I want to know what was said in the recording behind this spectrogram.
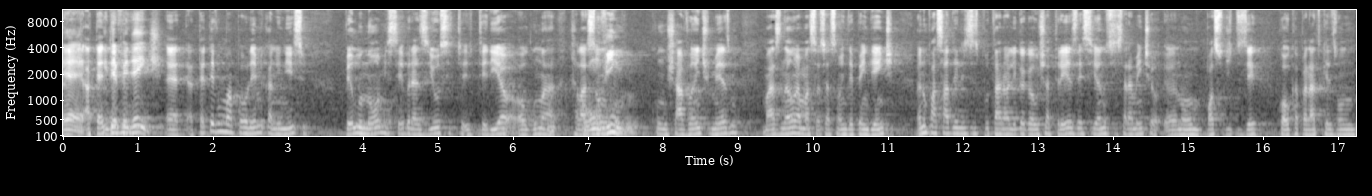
é, até independente. Teve, é, até teve uma polêmica no início pelo nome ser Brasil, se teria alguma relação um vínculo. com, com o Chavante mesmo, mas não é uma associação independente. Ano passado eles disputaram a Liga Gaúcha 3, esse ano, sinceramente, eu, eu não posso dizer qual o campeonato que eles, vão,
